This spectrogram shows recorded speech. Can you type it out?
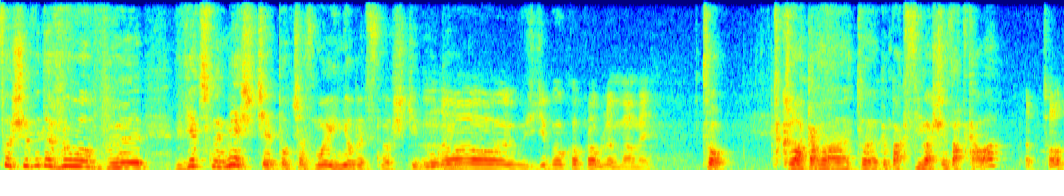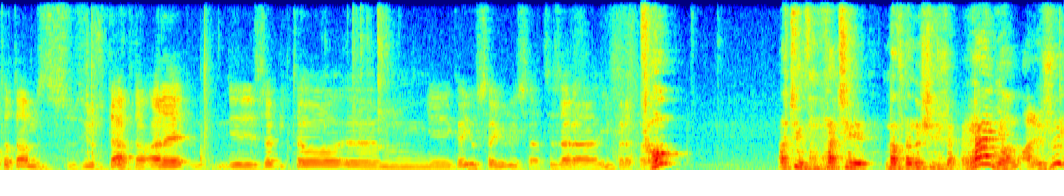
co się wydarzyło w, w Wiecznym Mieście podczas mojej nieobecności długiej. No, z dziebełko problem mamy. Co? Klaka to Maksima się zatkała? A to to tam z, już dawno, ale y, zabito ym, Gajusa, Juliusa, Cezara, imperatora. Co? Znaczy, znaczy, masz na myśli, że ranion, ale żyj.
